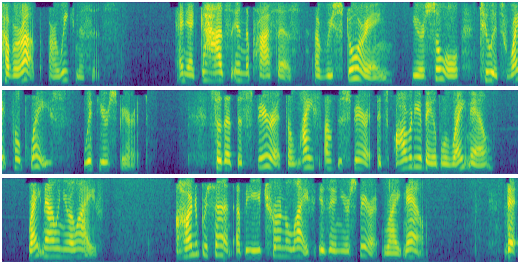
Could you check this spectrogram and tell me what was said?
cover up our weaknesses. And yet God's in the process of restoring your soul to its rightful place with your spirit. So that the spirit, the life of the spirit that's already available right now right now in your life, 100% of the eternal life is in your spirit right now. That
